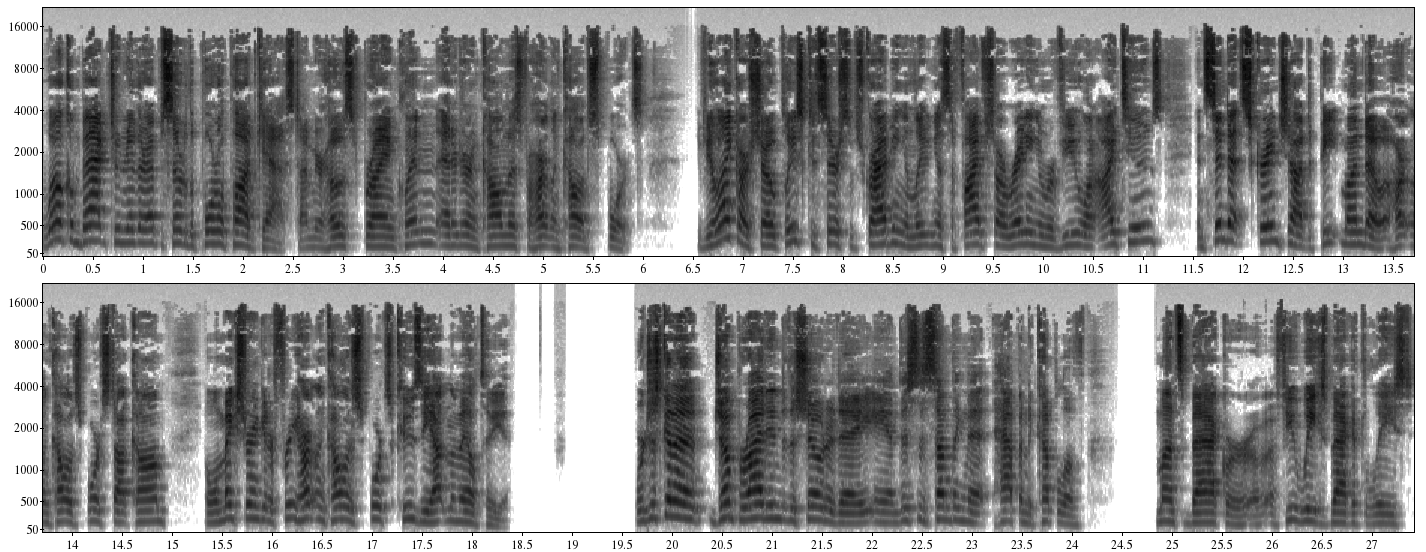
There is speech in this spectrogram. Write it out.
Welcome back to another episode of the Portal Podcast. I'm your host, Bryan Clinton, editor and columnist for Heartland College Sports. If you like our show, please consider subscribing and leaving us a five star rating and review on iTunes and send that screenshot to Pete Mundo at heartlandcollegesports.com and we'll make sure and get a free Heartland College Sports koozie out in the mail to you. We're just going to jump right into the show today, and this is something that happened a couple of months back or a few weeks back at the least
